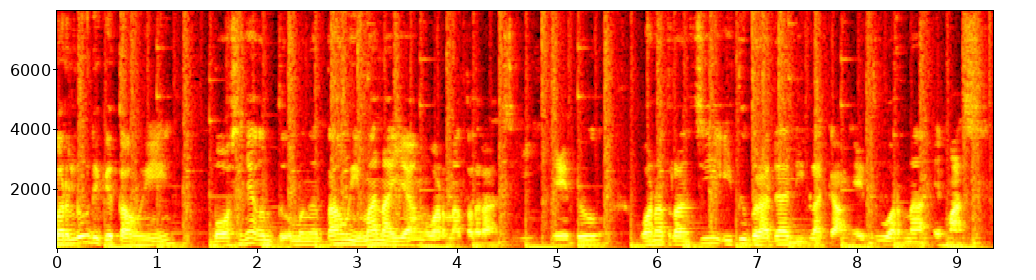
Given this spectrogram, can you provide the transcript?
Perlu diketahui bahwasanya untuk mengetahui mana yang warna toleransi, yaitu warna toleransi itu berada di belakang, yaitu warna emas.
